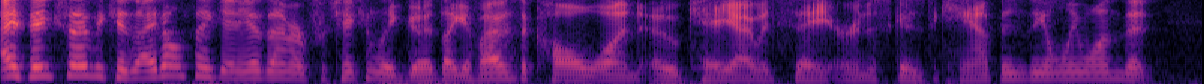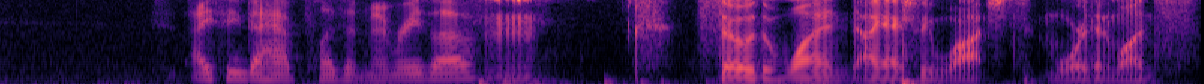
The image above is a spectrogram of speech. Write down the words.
I think so because I don't think any of them are particularly good. Like, if I was to call one okay, I would say Ernest goes to camp is the only one that I seem to have pleasant memories of. hmm so the one I actually watched more than once,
